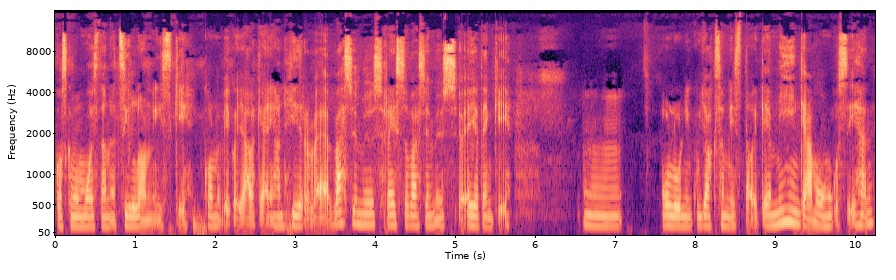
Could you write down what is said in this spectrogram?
Koska mä muistan, että silloin iski kolme viikon jälkeen ihan hirveä väsymys, reissuväsymys. Ei jotenkin mm, ollut niin kuin jaksamista oikein mihinkään muuhun kuin siihen,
